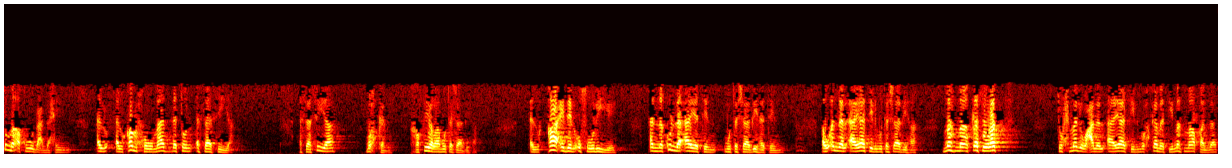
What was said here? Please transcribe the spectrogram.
ثم أقول بعد حين القمح مادة أساسية. أساسية محكمة خطيرة متشابهة. القاعدة الأصولية أن كل آية متشابهة أو أن الآيات المتشابهة مهما كثرت تحمل على الآيات المحكمة مهما قلت.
